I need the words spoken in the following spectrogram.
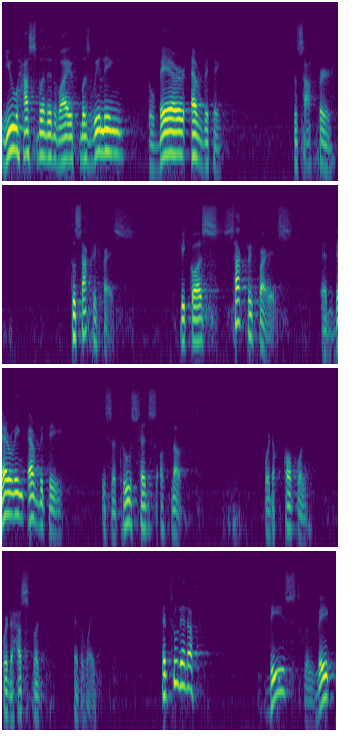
you, husband and wife, must willing to bear everything, to suffer, to sacrifice. Because sacrifice and bearing everything is a true sense of love for the couple, for the husband and the wife. And truly enough, this will make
